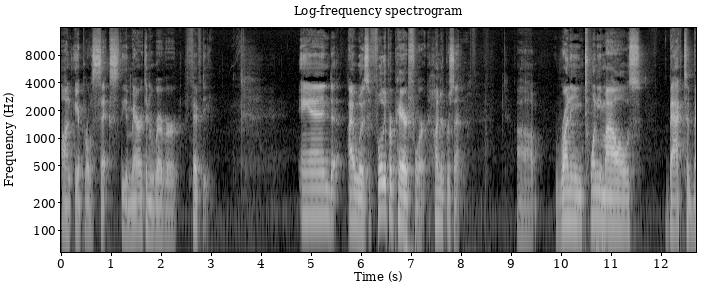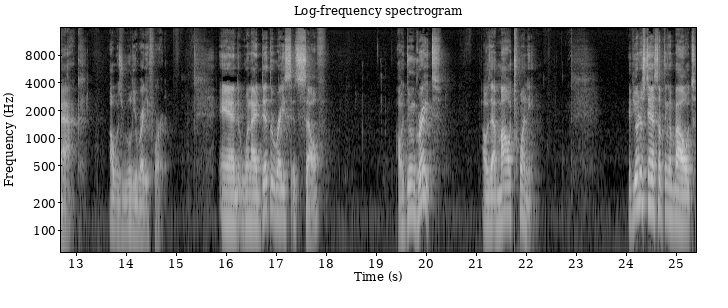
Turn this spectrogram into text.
on April 6th, the American River 50. And I was fully prepared for it, 100%. Uh, running 20 miles back to back, I was really ready for it. And when I did the race itself, I was doing great. I was at mile 20. If you understand something about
